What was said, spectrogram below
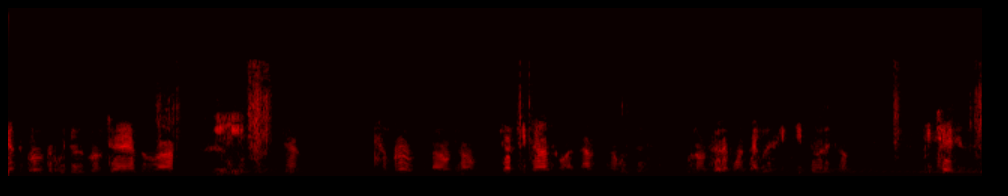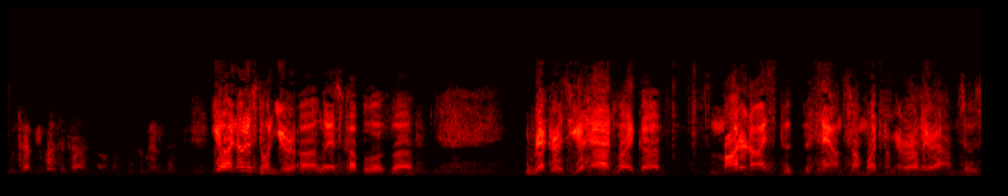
is the blues that we do, blues jazz and rock. mm-hmm. and some blues. So, you know, try to keep the house going. Now, you know, we just, we don't set up one thing, we just keep, keep doing it, you know. Keep changing. We try to be versatile, you know. Let's do some everything. Yeah, I noticed on your uh, last couple of uh, records you had like uh, modernized the, the sound somewhat from your earlier albums. It was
